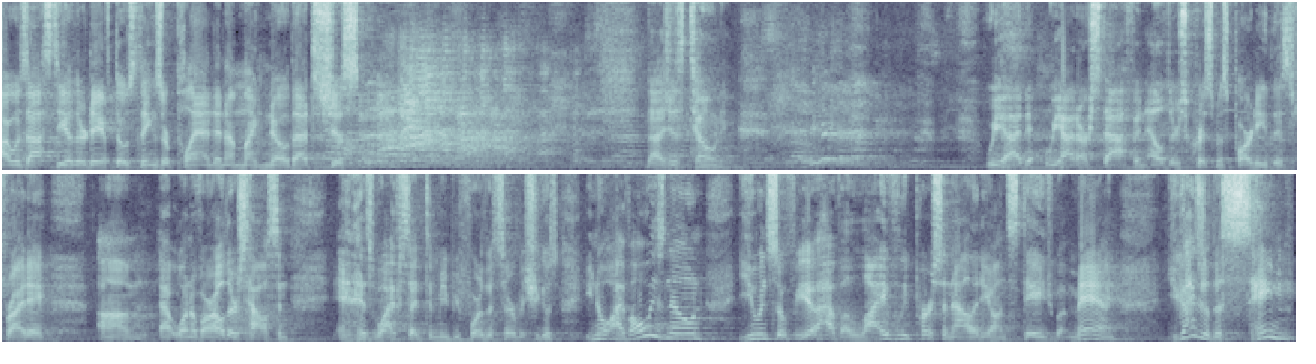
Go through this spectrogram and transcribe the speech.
I was asked the other day if those things are planned, and I'm like, no, that's just that's just Tony. We had, we had our staff and elders Christmas party this Friday um, at one of our elders' house, and, and his wife said to me before the service, she goes, You know, I've always known you and Sophia have a lively personality on stage, but man, you guys are the same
